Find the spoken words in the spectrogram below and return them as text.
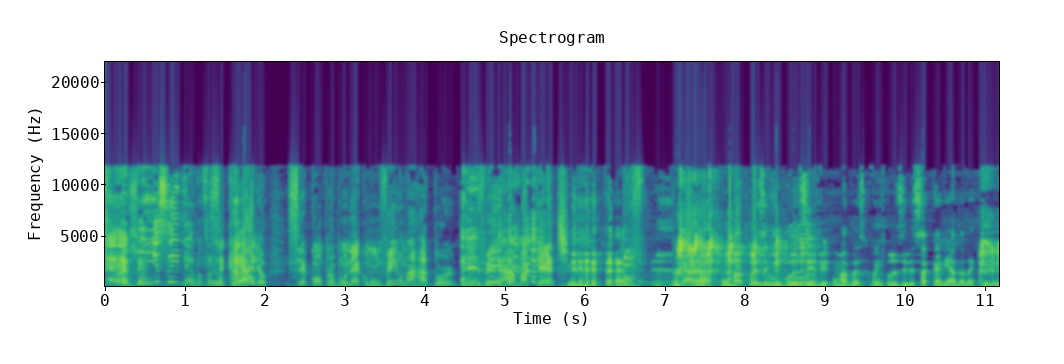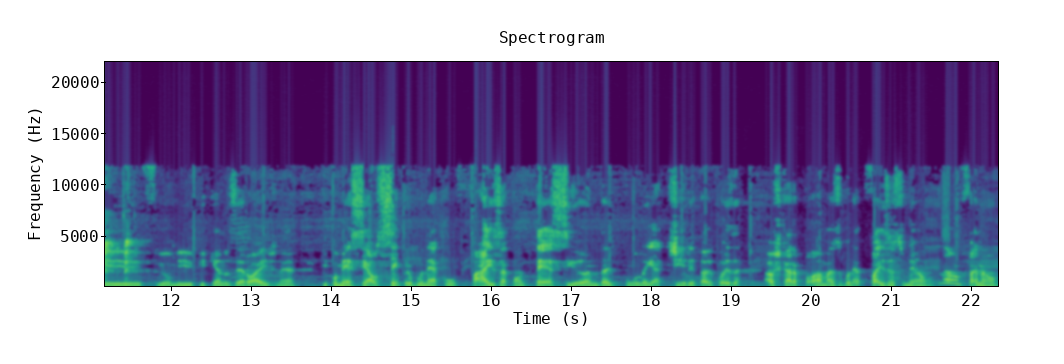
É, bem isso aí mesmo. Eu falei, Você, eu quero... caralho, você compra o boneco, não vem o narrador, não vem a maquete. não- Cara, uma coisa que inclusive, uma coisa que foi inclusive sacaneada naquele filme Pequenos Heróis, né? Que comercial sempre o boneco faz, acontece, anda e pula e atira e tal coisa. Aí os caras, pô, mas o boneco faz isso mesmo? Não, não faz não.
